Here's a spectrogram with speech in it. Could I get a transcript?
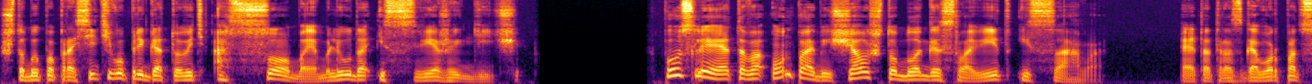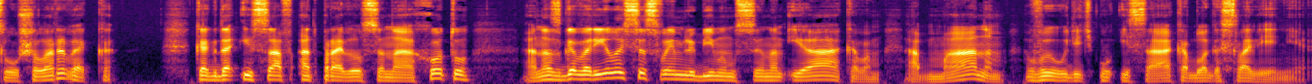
чтобы попросить его приготовить особое блюдо из свежей дичи. После этого он пообещал, что благословит Исава. Этот разговор подслушала Ревекка. Когда Исав отправился на охоту, она сговорилась со своим любимым сыном Иаковом, обманом выудить у Исаака благословение.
